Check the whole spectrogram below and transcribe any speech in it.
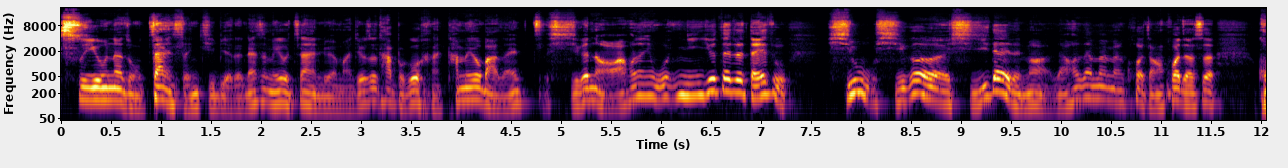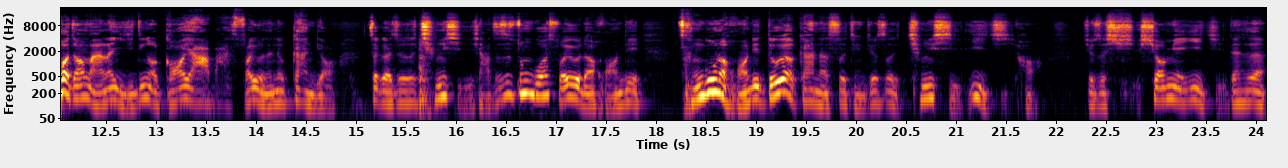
蚩尤那种战神级别的，但是没有战略嘛，就是他不够狠，他没有把人洗个脑啊，或者你我你就在这待住，洗五洗个洗一代人嘛，然后再慢慢扩张，或者是扩张完了一定要高压把所有人都干掉，这个就是清洗一下，这是中国所有的皇帝成功的皇帝都要干的事情，就是清洗异己哈，就是消灭异己，但是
